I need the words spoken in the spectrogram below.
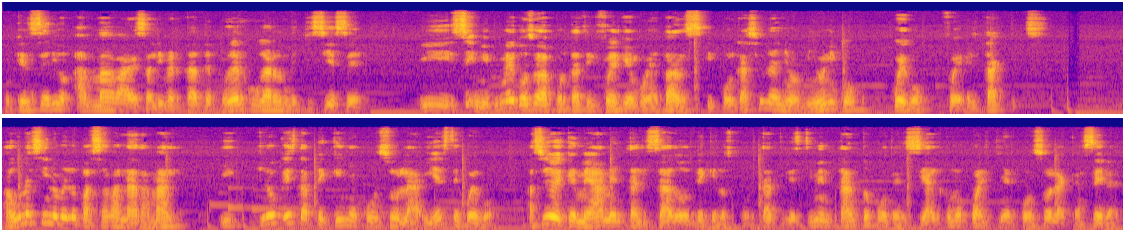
porque en serio amaba esa libertad de poder jugar donde quisiese. Y sí, mi primer consola portátil fue el Game Boy Advance y por casi un año mi único juego fue el Tactics. Aún así no me lo pasaba nada mal, y creo que esta pequeña consola y este juego ha sido el que me ha mentalizado de que los portátiles tienen tanto potencial como cualquier consola casera,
